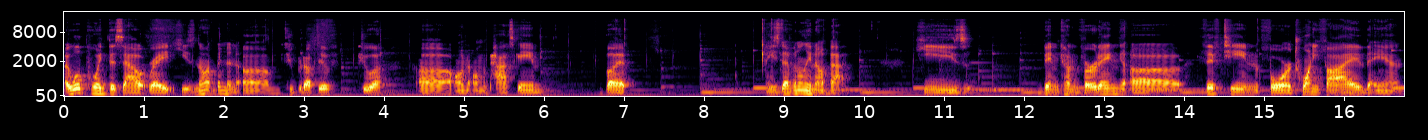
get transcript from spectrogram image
I will point this out, right? He's not been um, too productive, Tua, uh, on on the pass game, but he's definitely not bad. He's been converting uh, 15 for 25 and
